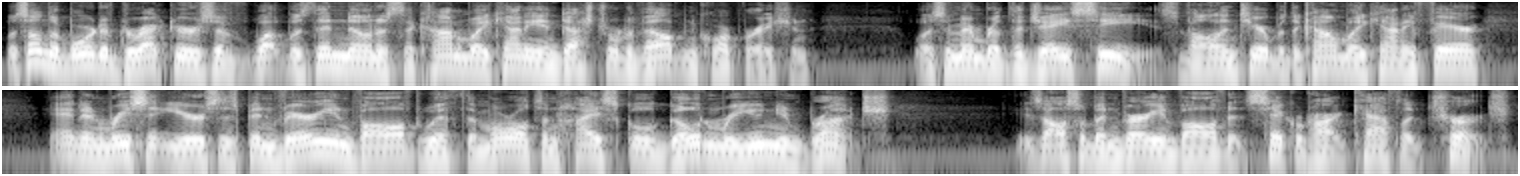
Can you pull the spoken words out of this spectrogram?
was on the board of directors of what was then known as the Conway County Industrial Development Corporation, was a member of the JCs, volunteered with the Conway County Fair, and in recent years has been very involved with the Morrilton High School Golden Reunion Brunch. He's also been very involved at Sacred Heart Catholic Church.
